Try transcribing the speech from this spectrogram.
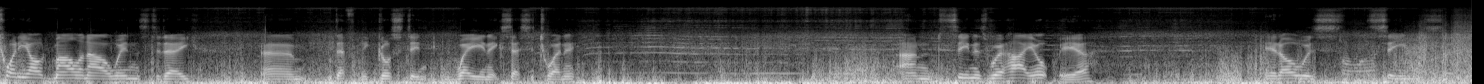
20 odd mile an hour winds today. Um, definitely gusting way in excess of 20. And seeing as we're high up here, it always seems that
